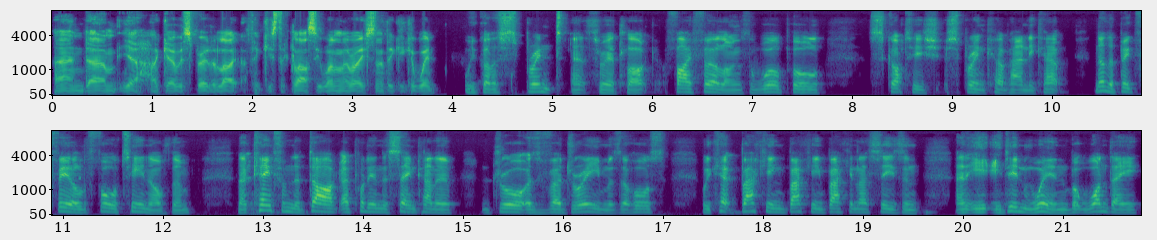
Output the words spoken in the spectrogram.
And um, yeah, I go with Spirit of Light. I think he's the classy one in the race and I think he could win. We've got a sprint at three o'clock, five furlongs, the Whirlpool Scottish Sprint Cup handicap. Another big field, 14 of them. Now, came from the dark. I put in the same kind of draw as Vadream as a horse. We kept backing, backing, backing last season, and he, he didn't win. But one day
